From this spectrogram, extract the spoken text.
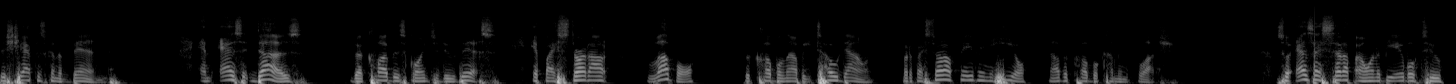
The shaft is going to bend. And as it does, the club is going to do this. If I start out level, the club will now be toe down. But if I start off favoring the heel, now the club will come in flush. So as I set up, I want to be able to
